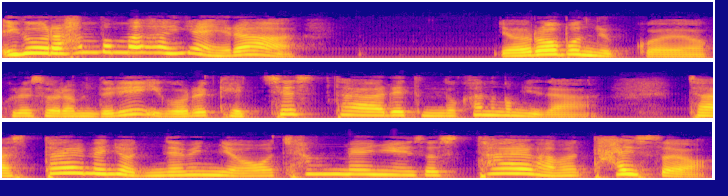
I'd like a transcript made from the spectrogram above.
이거를 한 번만 하는 게 아니라 여러 번 넣을 거예요. 그래서 여러분들이 이거를 개체 스타일에 등록하는 겁니다. 자, 스타일 메뉴 어디냐면요. 창 메뉴에서 스타일 가면 다 있어요.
